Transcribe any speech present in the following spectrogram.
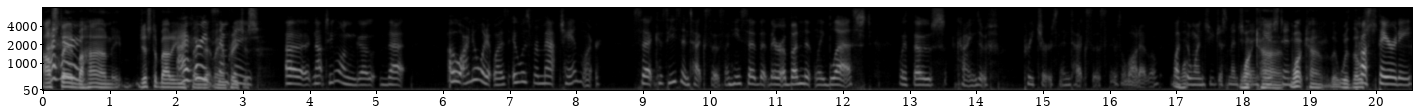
I stand heard, behind just about anything that man preaches. uh, not too long ago that oh i know what it was it was from matt chandler said because he's in texas and he said that they're abundantly blessed with those kinds of preachers in texas there's a lot of them like What- the ones you just mentioned in kind? houston What kind? With those? prosperity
